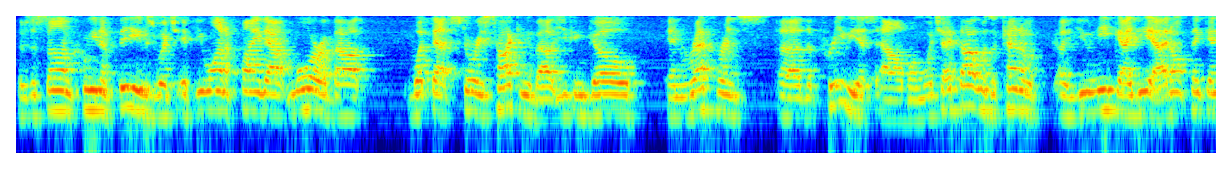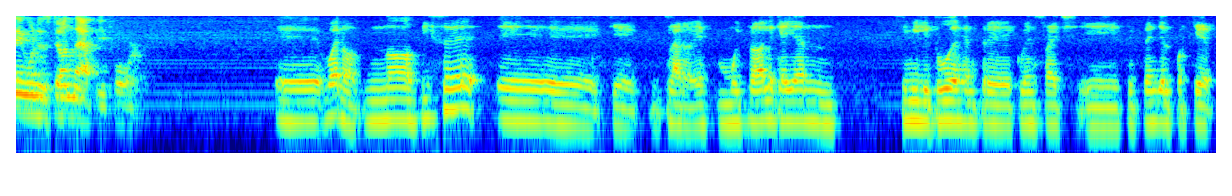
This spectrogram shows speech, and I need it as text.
There's a song Queen of Thieves, which if you want to find out more about what that story is talking about, you can go and reference uh, the previous album, which I thought was a kind of a, a unique idea. I don't think anyone has done that before. Eh, bueno, nos dice eh, que, claro, es muy probable que hayan similitudes entre Queensrÿche y Fifth Angel porque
